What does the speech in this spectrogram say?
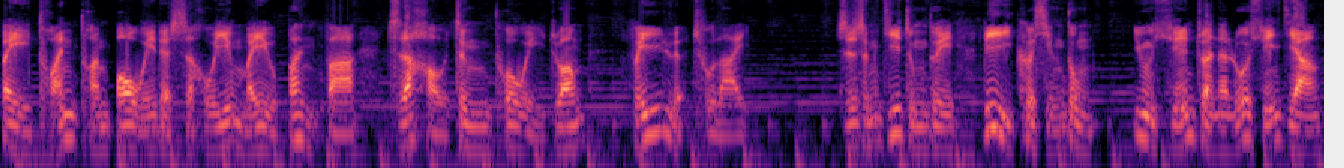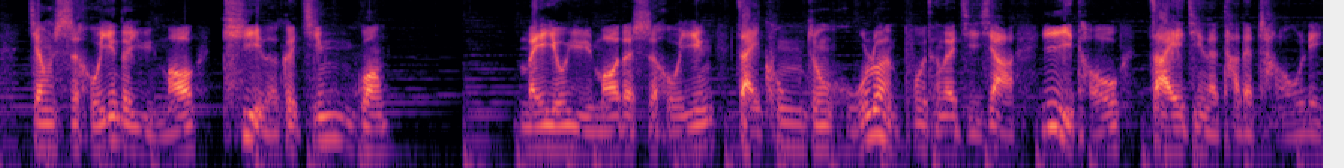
被团团包围的石猴鹰没有办法，只好挣脱伪装，飞了出来。直升机中队立刻行动，用旋转的螺旋桨将石猴鹰的羽毛剃了个精光。没有羽毛的石猴鹰在空中胡乱扑腾了几下，一头栽进了它的巢里。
